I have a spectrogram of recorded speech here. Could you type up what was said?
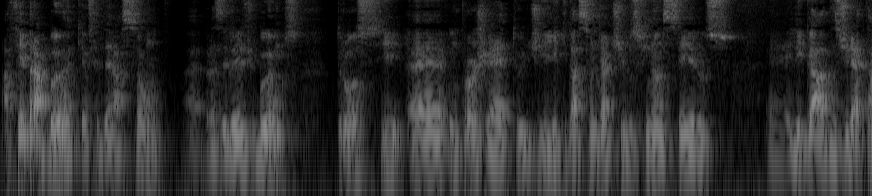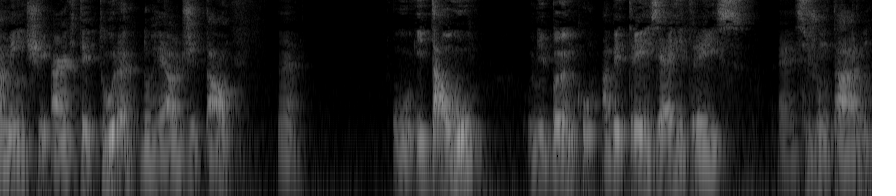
A FEBRABAN, que é a Federação é, Brasileira de Bancos, trouxe é, um projeto de liquidação de ativos financeiros é, ligados diretamente à arquitetura do real digital. Né? O Itaú, Unibanco, a B3 e a R3 é, se juntaram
